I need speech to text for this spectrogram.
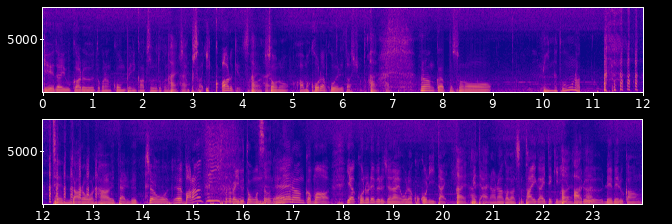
芸大受かるとかなんかコンペに勝つとかはいはい。やっぱさ一個あるけどさ、はいはい。そのあまあこれは超えれたっしょとか。はいはい。なんかやっぱそのみんなどうなってんだろうなみたいにめっちゃ思う バランスいい人とかいると思うんだよね。ね。なんかまあいやこのレベルじゃない俺はここにいたい。はいはいみたいななんかまあその対外的にはいはいあはい。るレベル感、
